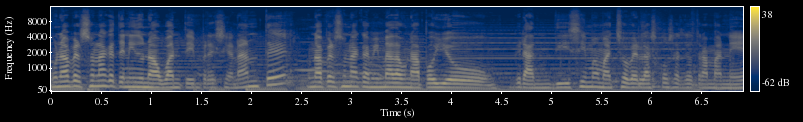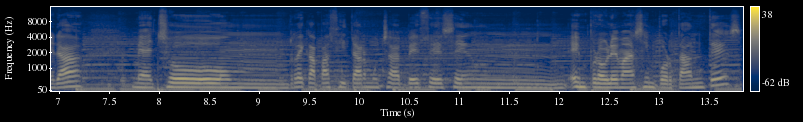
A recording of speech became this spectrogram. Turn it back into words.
Una persona que ha tenido un aguante impresionante, una persona que a mí me ha dado un apoyo grandísimo, me ha hecho ver las cosas de otra manera, me ha hecho mm, recapacitar muchas veces en, problemas importantes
